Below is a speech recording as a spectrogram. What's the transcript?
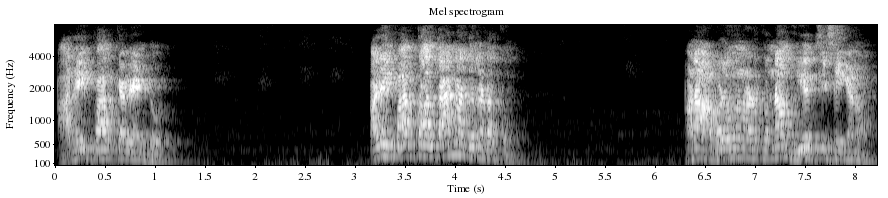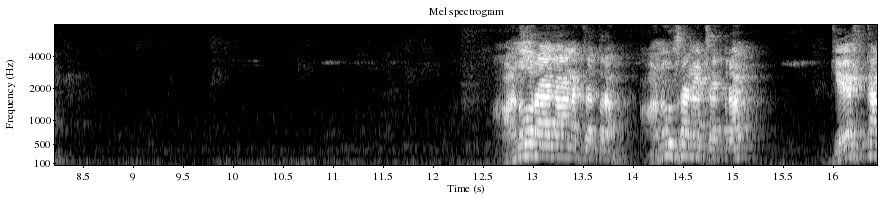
அதை பார்க்க வேண்டும். அதை பார்த்தால் தான் அது நடக்கும். ஆனா அவ்வளவு நடக்கும்னா முயற்சி செய்யணும். அனுராதா நட்சத்திரம் அனுஷ நட்சத்திரம் ஜேஷ்டா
